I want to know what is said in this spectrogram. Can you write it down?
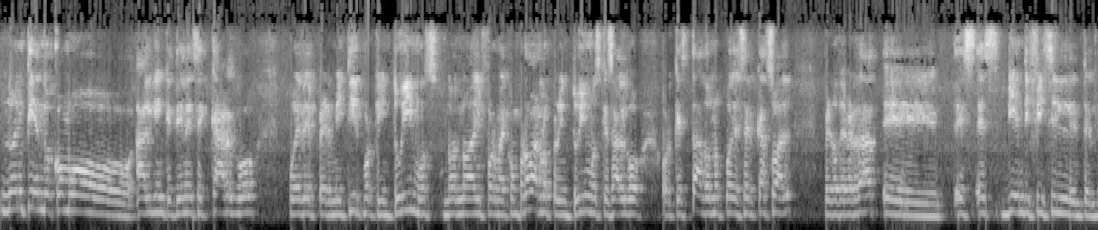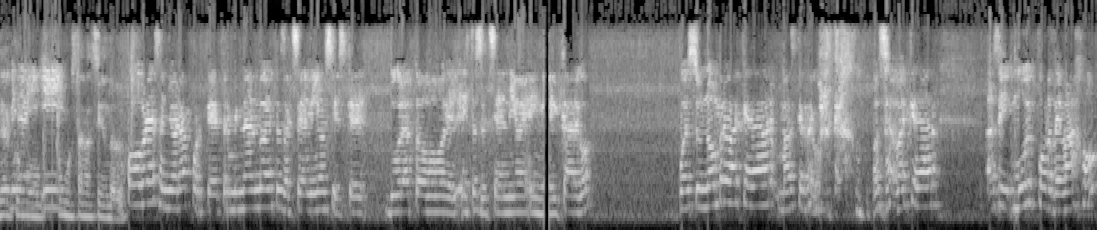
no entiendo cómo alguien que tiene ese cargo puede permitir, porque intuimos, no, no hay forma de comprobarlo, pero intuimos que es algo orquestado, no puede ser casual, pero de verdad eh, es, es bien difícil entender cómo, cómo, están haciéndolo. Pobre señora, porque terminando este sexenio, si es que dura todo el, este sexenio en el cargo, pues su nombre va a quedar más que revolcado, o sea, va a quedar así muy por debajo,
